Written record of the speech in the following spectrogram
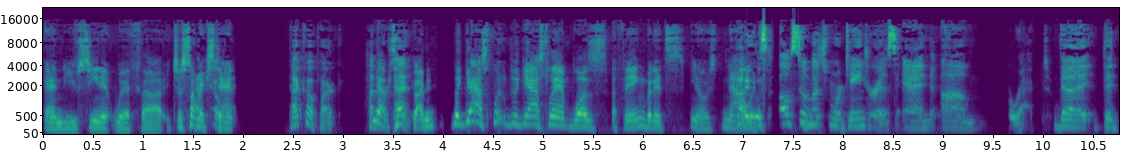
and you've seen it with, uh, to some Petco. extent, Petco Park. 100%. yeah, Petco. I mean, the gas the gas lamp was a thing, but it's you know now but it it's was also much more dangerous. And um, correct. the the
